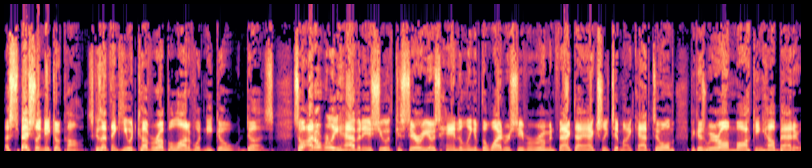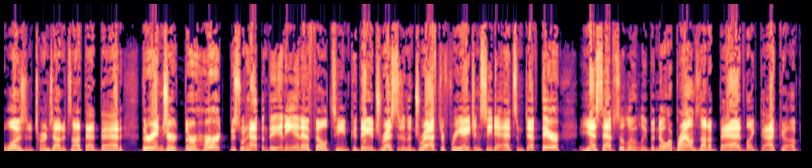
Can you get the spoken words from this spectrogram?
especially Nico Collins, because I think he would cover up a lot of what Nico does. So I don't really have an issue with Caserio's handling of the wide receiver room. In fact, I actually tip my cap to him because we were all mocking how bad it was, and it turns out it's not that bad. They're injured, they're hurt. This would happen to any NFL team. Could they address it in the draft or free agency to add some depth there? Yes, absolutely. But Noah Brown's not a bad like backup.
